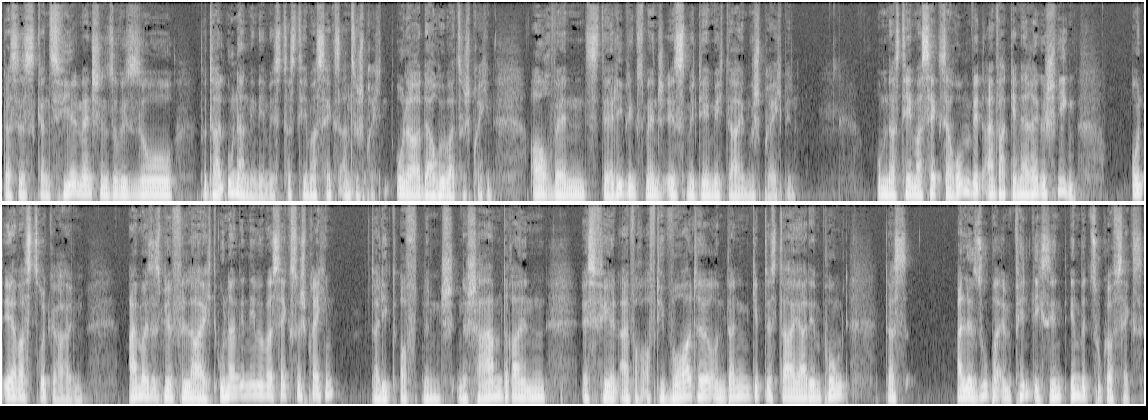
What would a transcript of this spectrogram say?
dass es ganz vielen Menschen sowieso total unangenehm ist, das Thema Sex anzusprechen oder darüber zu sprechen, auch wenn es der Lieblingsmensch ist, mit dem ich da im Gespräch bin. Um das Thema Sex herum wird einfach generell geschwiegen und eher was zurückgehalten. Einmal ist es mir vielleicht unangenehm, über Sex zu sprechen, da liegt oft eine Scham dran, es fehlen einfach oft die Worte und dann gibt es da ja den Punkt, dass alle super empfindlich sind in Bezug auf Sex.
